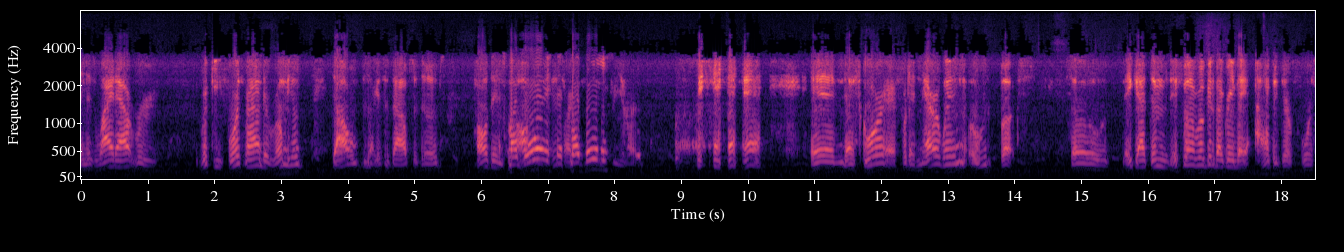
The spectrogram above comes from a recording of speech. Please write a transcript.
in his wide out route. Rookie fourth rounder Romeo Dobbs, I guess it's Dobbs or Dubs, hauled in. My boy. That's my boy. and a score for the narrow win over the Bucs. So they got them. They're feeling real good about Green Bay. I don't think they're a fourth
